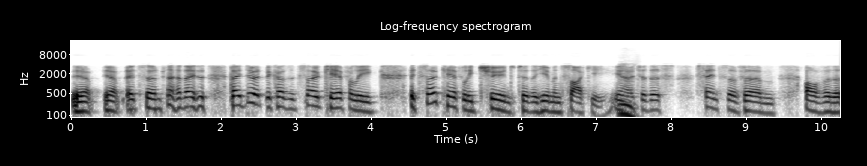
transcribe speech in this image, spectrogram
Yeah, yeah. It's um, they they do it because it's so carefully it's so carefully tuned to the human psyche, you mm. know, to this sense of um, of the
